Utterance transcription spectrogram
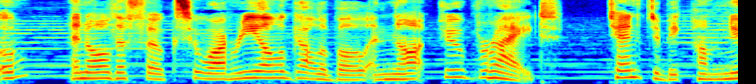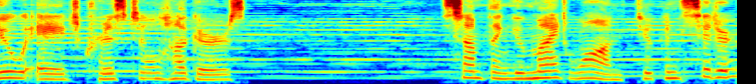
Oh, and all the folks who are real gullible and not too bright, tend to become new age crystal huggers. Something you might want to consider?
